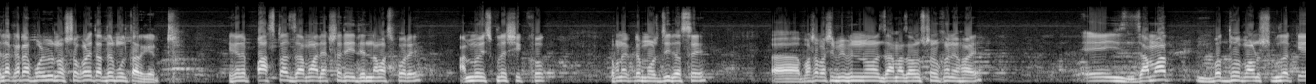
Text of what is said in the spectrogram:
এলাকাটা পরিবেশ নষ্ট করে তাদের মূল টার্গেট এখানে পাঁচটা জামাত একসাথে ঈদের নামাজ পড়ে। আমিও স্কুলের শিক্ষক। ওখানে একটা মসজিদ আছে। পাশাপাশি বিভিন্ন জানাজা অনুষ্ঠান ওখানে হয়। এই জামাতবদ্ধ মানুষগুলোকে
